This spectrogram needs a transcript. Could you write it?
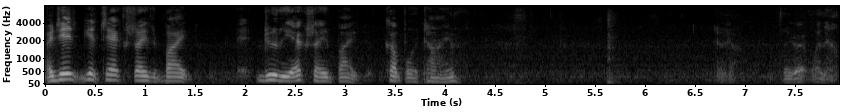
I did get to exercise the bike, do the exercise bike a couple of times. Cigarette went out.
